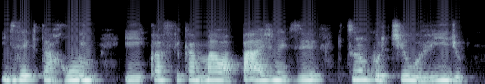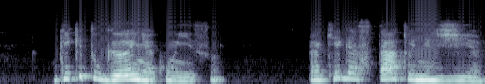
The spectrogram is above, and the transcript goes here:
e dizer que tá ruim e classificar mal a página e dizer que tu não curtiu o vídeo, o que que tu ganha com isso? Para que gastar a tua energia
